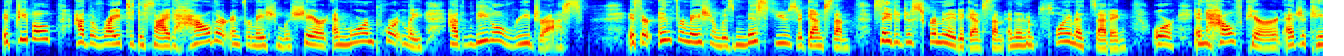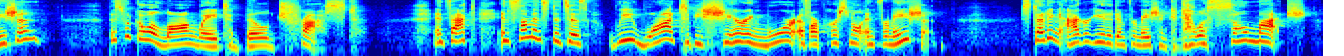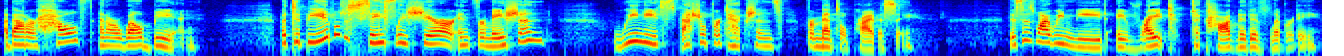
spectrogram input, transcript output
If people had the right to decide how their information was shared, and more importantly, had legal redress, if their information was misused against them, say to discriminate against them in an employment setting or in healthcare or in education, this would go a long way to build trust. In fact, in some instances, we want to be sharing more of our personal information. Studying aggregated information can tell us so much about our health and our well being. But to be able to safely share our information, we need special protections for mental privacy. This is why we need a right to cognitive liberty.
